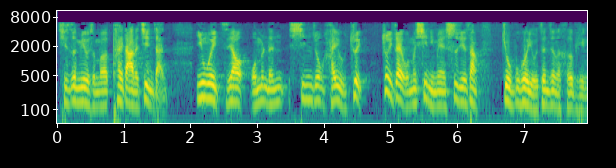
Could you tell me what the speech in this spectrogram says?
其实没有什么太大的进展，因为只要我们人心中还有罪，罪在我们心里面，世界上就不会有真正的和平。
